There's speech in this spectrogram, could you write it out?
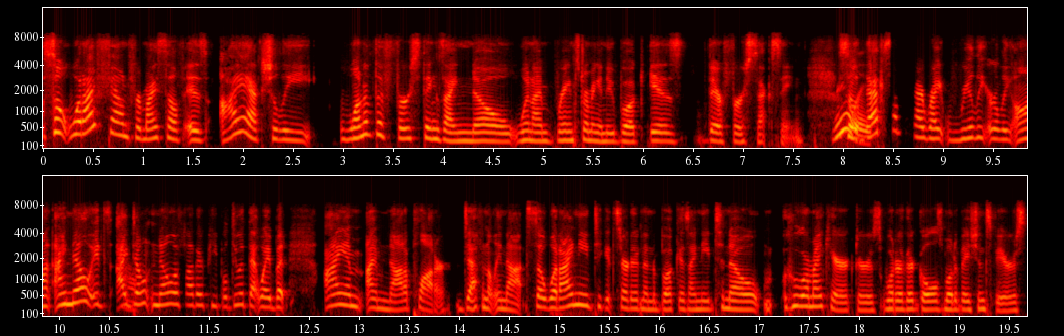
So what I've found for myself is I actually one of the first things I know when I'm brainstorming a new book is their first sex scene. So that's something I write really early on. I know it's I don't know if other people do it that way, but I am I'm not a plotter, definitely not. So what I need to get started in a book is I need to know who are my characters, what are their goals, motivations, fears,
